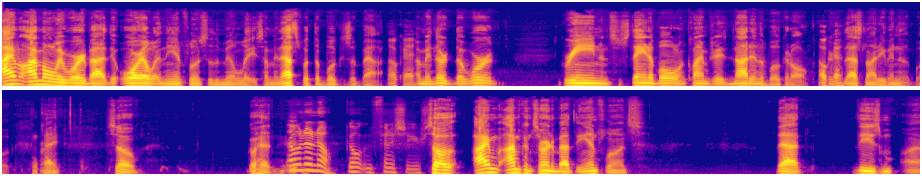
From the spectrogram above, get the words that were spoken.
I'm, I'm only worried about the oil and the influence of the Middle East. I mean, that's what the book is about. Okay. I mean, the word green and sustainable and climate change not in the book at all. Okay. That's not even in the book. Okay. Right. So, go ahead. No, no, no. Go finish your. So I'm I'm concerned about the influence that these uh,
